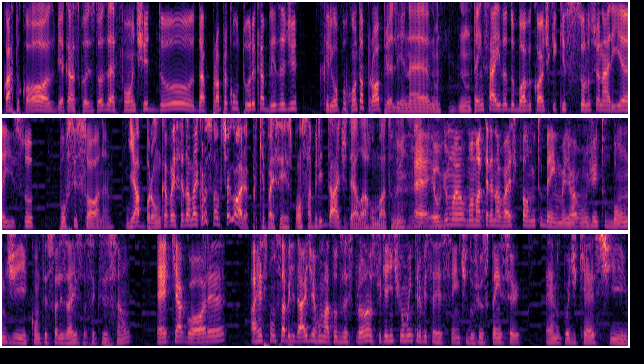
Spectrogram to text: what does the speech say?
quarto Cosby, aquelas coisas todas, é fonte do, da própria cultura que a Blizzard criou por conta própria ali, né? Não, não tem saída do Bob Kotick que solucionaria isso por si só, né? E a bronca vai ser da Microsoft agora, porque vai ser responsabilidade dela arrumar tudo isso. É, eu vi uma, uma matéria na Vice que fala muito bem. O melhor, um jeito bom de contextualizar isso, essa aquisição, é que agora a responsabilidade de arrumar todos esses problemas, porque a gente viu uma entrevista recente do Phil Spencer é, no podcast.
